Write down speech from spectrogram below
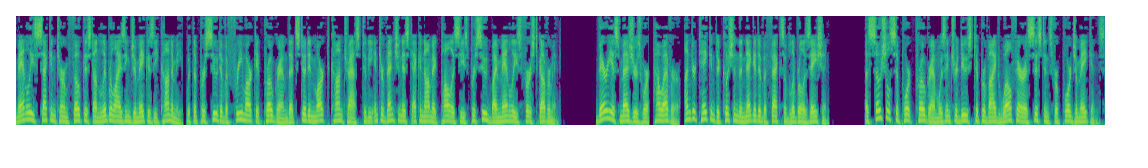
Manley's second term focused on liberalising Jamaica's economy, with the pursuit of a free market programme that stood in marked contrast to the interventionist economic policies pursued by Manley's first government. Various measures were, however, undertaken to cushion the negative effects of liberalisation. A social support program was introduced to provide welfare assistance for poor Jamaicans.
